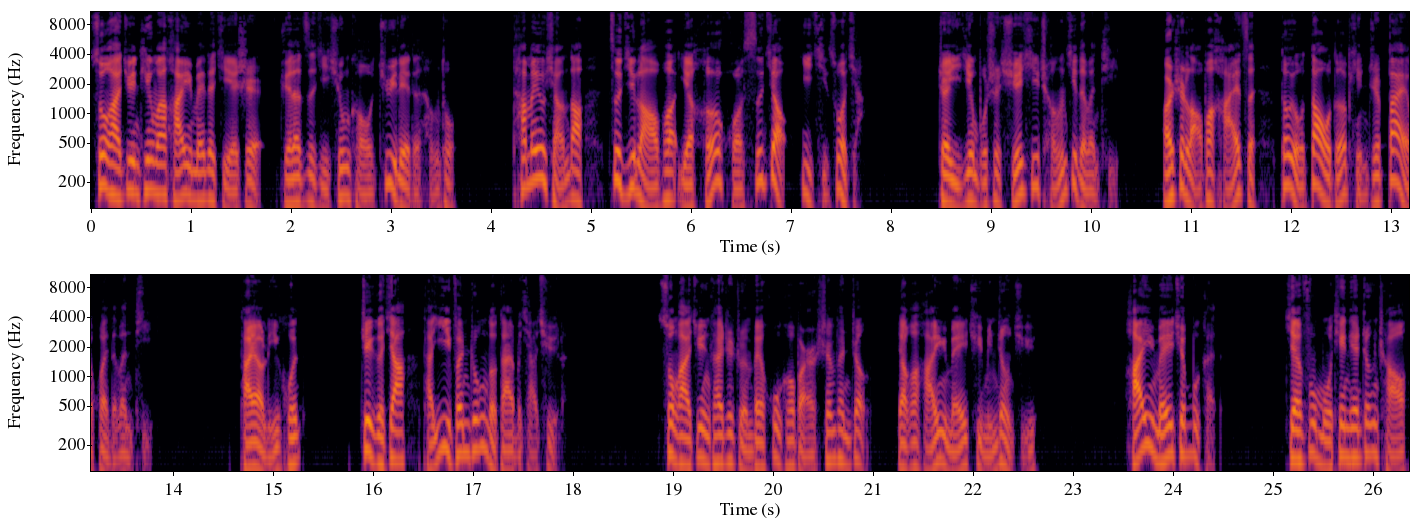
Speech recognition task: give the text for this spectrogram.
宋海俊听完韩玉梅的解释，觉得自己胸口剧烈的疼痛。他没有想到自己老婆也合伙私教一起作假，这已经不是学习成绩的问题，而是老婆孩子都有道德品质败坏的问题。他要离婚，这个家他一分钟都待不下去了。宋海俊开始准备户口本、身份证，要和韩玉梅去民政局。韩玉梅却不肯，见父母天天争吵，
